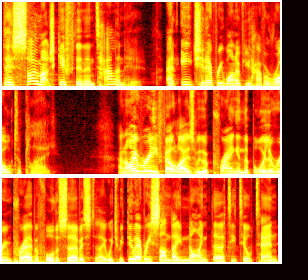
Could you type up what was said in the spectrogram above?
There's so much gifting and talent here. And each and every one of you have a role to play. And I really felt like as we were praying in the boiler room prayer before the service today, which we do every Sunday, 9:30 till 10.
